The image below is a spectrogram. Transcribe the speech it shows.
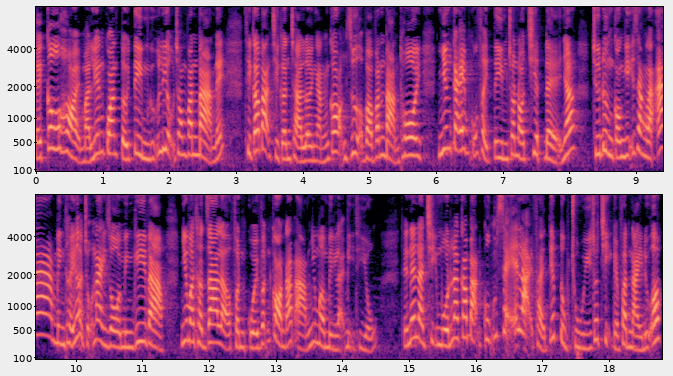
cái câu hỏi mà liên quan tới tìm ngữ liệu trong văn bản ấy thì các bạn chỉ cần trả lời ngắn gọn dựa vào văn bản thôi. Nhưng các em cũng phải tìm cho nó triệt để nhá. Chứ đừng có nghĩ rằng là a à, mình thấy ở chỗ này rồi mình ghi vào. Nhưng mà thật ra là ở phần cuối vẫn còn đáp án nhưng mà mình lại bị thiếu. Thế nên là chị muốn là các bạn cũng sẽ lại phải tiếp tục chú ý cho chị cái phần này nữa.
